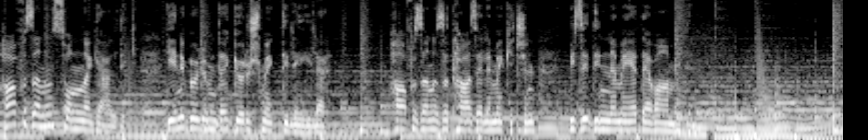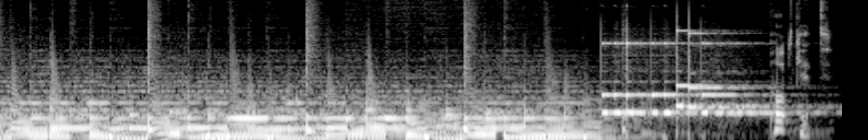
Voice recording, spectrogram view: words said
Hafızanın sonuna geldik. Yeni bölümde görüşmek dileğiyle. Hafızanızı tazelemek için bizi dinlemeye devam edin. Podcast.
